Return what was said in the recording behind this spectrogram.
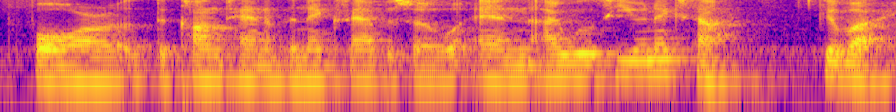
for the content of the next episode and I will see you next time. Goodbye.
